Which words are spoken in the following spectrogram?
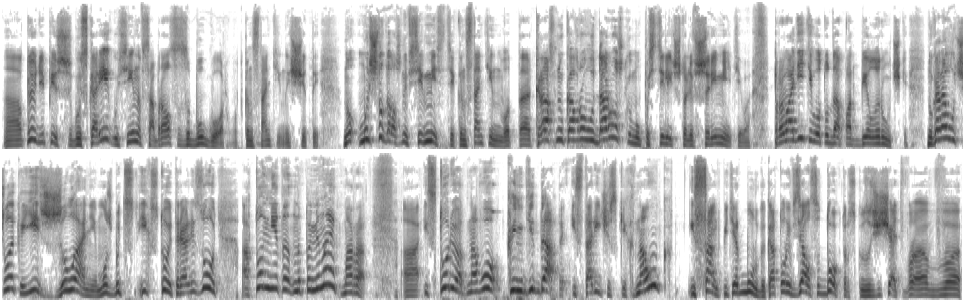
А, вот люди пишут, «Гу- скорее Гусейнов собрался за бугор, вот Константин из Щиты. Ну, мы что должны все вместе, Константин, вот э, красную ковровую дорожку ему постелить, что ли, в Шереметьево, проводить его туда под белые ручки. Ну, когда у человека есть желание, может быть, их стоит реализовывать, а то мне это напоминает, Марат, а, историю одного кандидата исторических наук из Санкт-Петербурга, который взялся докторскую защищать в, в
